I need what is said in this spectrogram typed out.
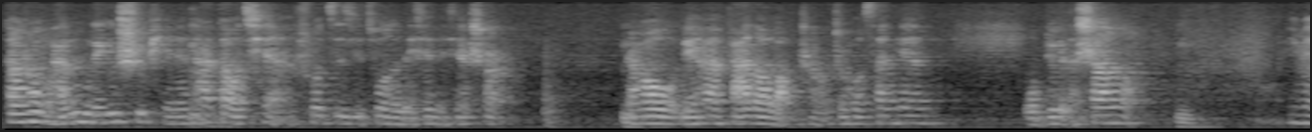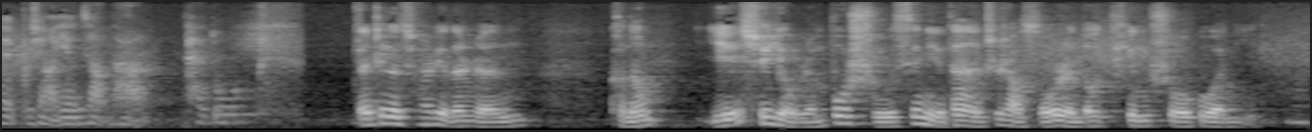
当时我们还录了一个视频，他道歉说自己做了哪些哪些事儿，然后林汉发到网上之后三天，我们就给他删了，嗯，因为不想影响他太多。在这个圈里的人，可能也许有人不熟悉你，但至少所有人都听说过你。嗯，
